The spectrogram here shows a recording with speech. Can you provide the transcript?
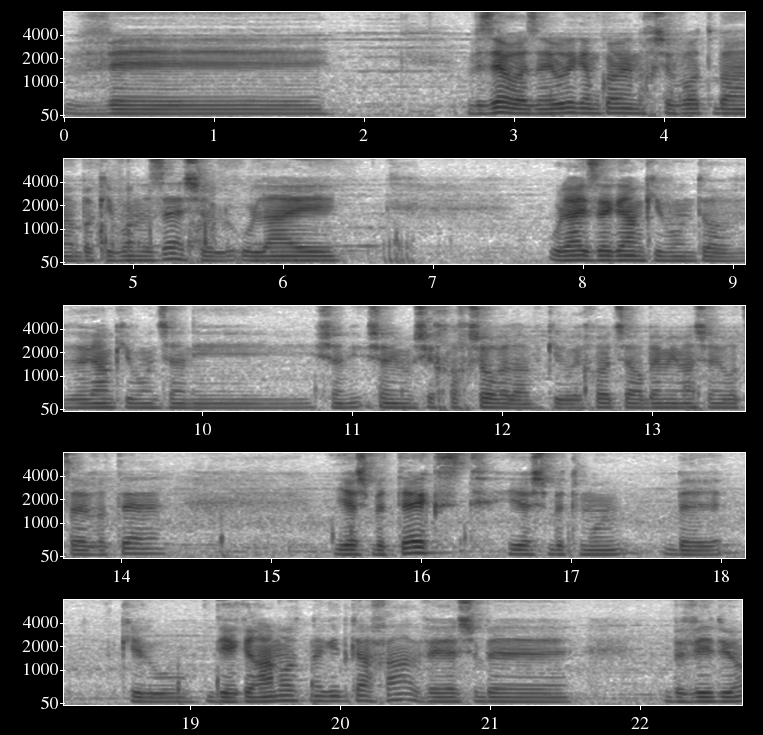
ו... וזהו, אז היו לי גם כל מיני מחשבות בכיוון הזה של אולי, אולי זה גם כיוון טוב, זה גם כיוון שאני, שאני, שאני ממשיך לחשוב עליו, כאילו יכול להיות שהרבה ממה שאני רוצה לבטא יש בטקסט, יש בתמון, ב, כאילו דיאגרמות נגיד ככה, ויש ב, בווידאו.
